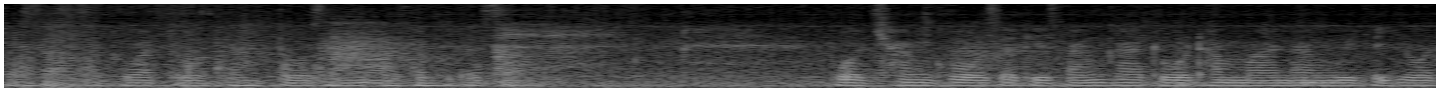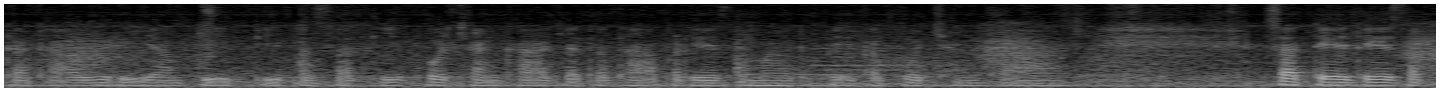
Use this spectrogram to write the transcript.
ตัสสะภะคะวะโตอะระหะโตสัมมาสัมพุทธัสสะ โพชังโคสติสังคาโทธรรมานังวิจโยตถาวิริยามปีติปัสสัตติโพชังคาจตถาปเรสมาตเปกโพชังคาสตเตเตสัพพ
